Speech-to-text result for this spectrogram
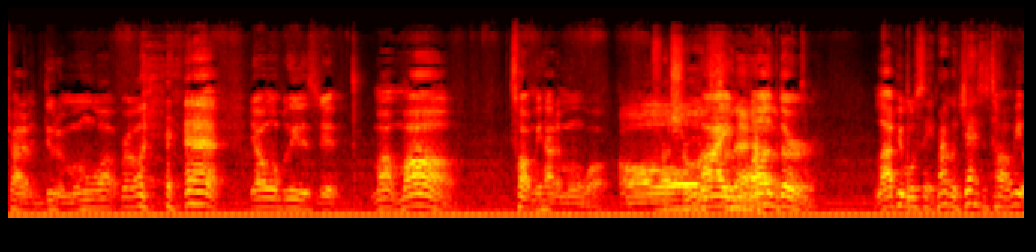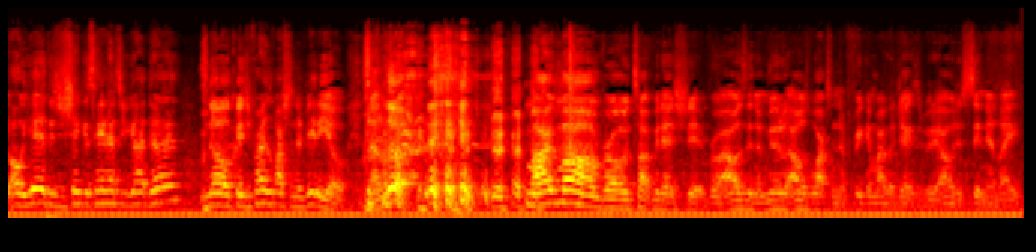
tried to do the moonwalk, bro, y'all won't believe this shit. My mom taught me how to moonwalk. Oh, For sure. My snap. mother. A lot of people say Michael Jackson taught me. Oh yeah, did you shake his hand after you got done? No, cause you probably watching the video. Now look, my mom, bro, taught me that shit, bro. I was in the middle. I was watching the freaking Michael Jackson video. I was just sitting there like.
